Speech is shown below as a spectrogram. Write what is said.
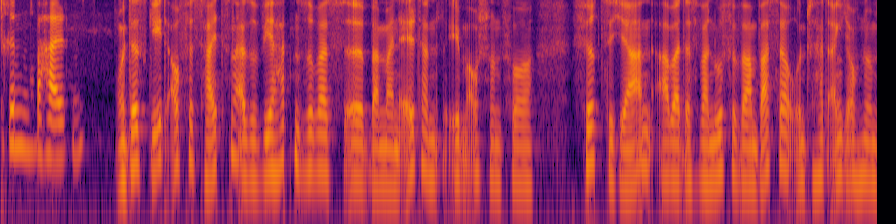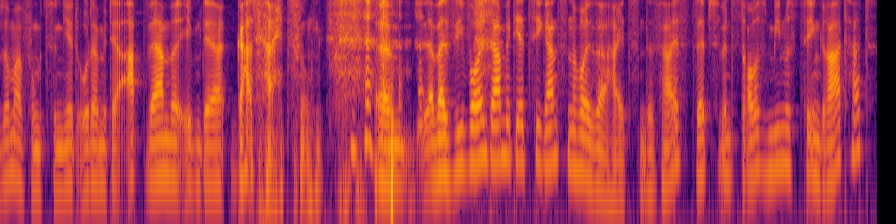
drin behalten. Und das geht auch fürs Heizen. Also wir hatten sowas äh, bei meinen Eltern eben auch schon vor 40 Jahren, aber das war nur für Warmwasser und hat eigentlich auch nur im Sommer funktioniert oder mit der Abwärme eben der Gasheizung. ähm, aber sie wollen damit jetzt die ganzen Häuser heizen. Das heißt, selbst wenn es draußen minus 10 Grad hat,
